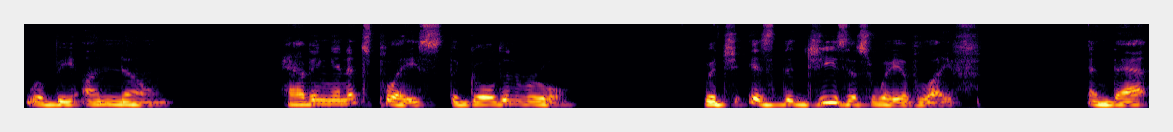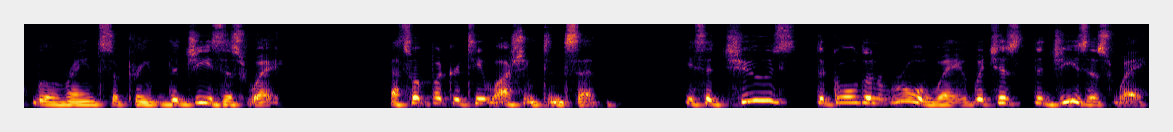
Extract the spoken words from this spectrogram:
will be unknown, having in its place the golden rule, which is the Jesus way of life. And that will reign supreme, the Jesus way. That's what Booker T. Washington said. He said, choose the golden rule way, which is the Jesus way.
